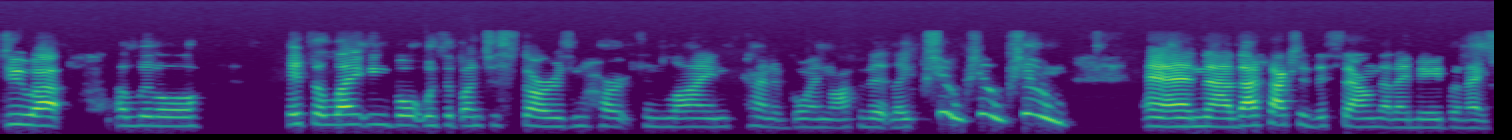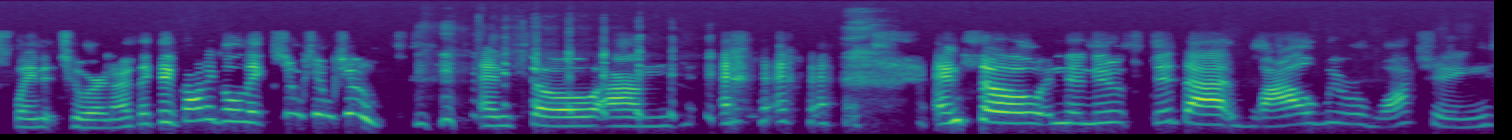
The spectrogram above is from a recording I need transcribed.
do up a little, it's a lightning bolt with a bunch of stars and hearts and lines kind of going off of it, like pew, pew, pew. And uh, that's actually the sound that I made when I explained it to her. And I was like, they've got to go like pew, pew, pew. and so, um, and so Nanook did that while we were watching.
